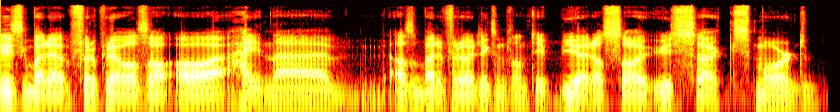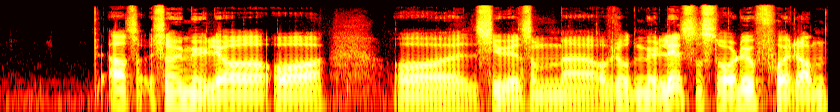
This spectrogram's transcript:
vi skal bare for å prøve også å hegne Altså bare for å liksom sånn typ gjøre oss så usøksmål altså, Så umulig å, å, å sue ut som uh, overhodet mulig, så står det jo foran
